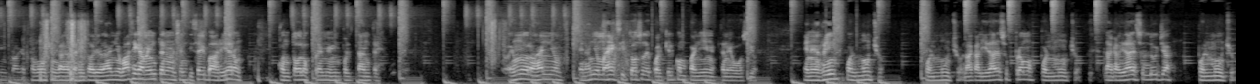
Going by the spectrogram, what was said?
Jim Crockett Promotion ganó territorio del año. Básicamente en el 86 barrieron con todos los premios importantes. Es uno de los años, el año más exitoso de cualquier compañía en este negocio. En el ring, por mucho, por mucho. La calidad de sus promos, por mucho. La calidad de sus luchas, por mucho.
